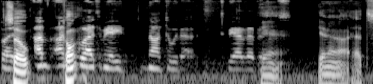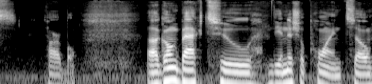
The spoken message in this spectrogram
But So, I'm I'm go- glad to be not doing that. To be out of that business. Yeah, no, no, that's horrible. Uh, going back to the initial point, so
